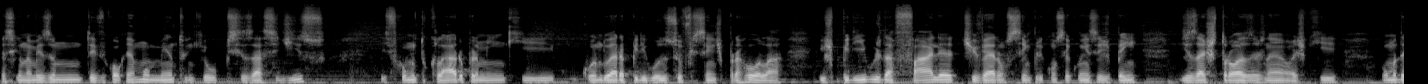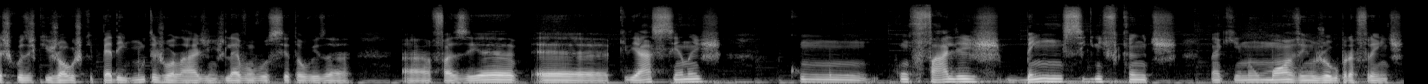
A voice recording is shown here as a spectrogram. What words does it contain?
Na segunda mesa não teve qualquer momento em que eu precisasse disso e ficou muito claro para mim que quando era perigoso o suficiente para rolar. E os perigos da falha tiveram sempre consequências bem desastrosas, né? Eu acho que uma das coisas que jogos que pedem muitas rolagens levam você talvez a, a fazer é, é criar cenas com, com falhas bem insignificantes, né, que não movem o jogo para frente.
